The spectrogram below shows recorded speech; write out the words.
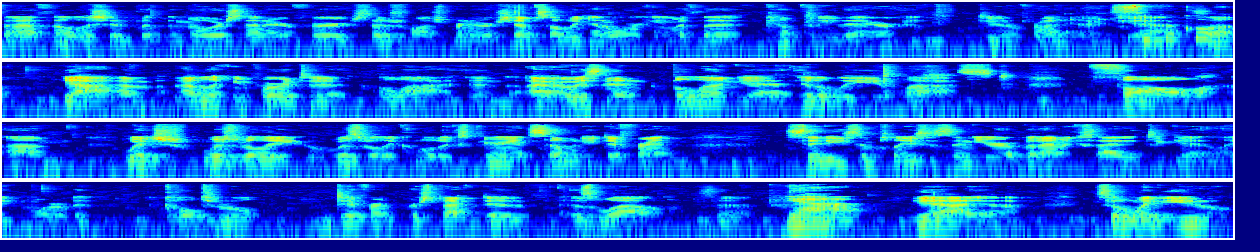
a fellowship with the Miller Center for Social Entrepreneurship, so I'll be kind of working with a company there and doing a project. Super yeah. cool. yeah, I'm, I'm looking forward to it a lot. And I, I was in Bologna, Italy last fall, um, which was really was really cool to experience so many different cities and places in Europe. But I'm excited to get like more of a cultural different perspective as well. So Yeah. yeah, yeah. So when you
